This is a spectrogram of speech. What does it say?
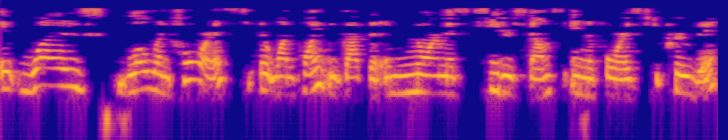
It was lowland forest at one point. We've got the enormous cedar stumps in the forest to prove it.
